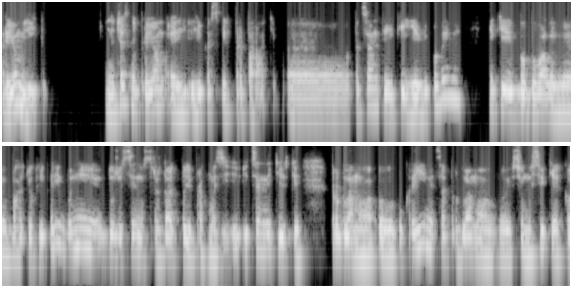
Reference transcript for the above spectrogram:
Прийом ліків. Одночасний прийом е, лікарських препаратів. Е, Пацієнти, які є віковими, які побували в багатьох лікарів, вони дуже сильно страждають поліпрагмазією. І це не тільки проблема е, України, це проблема в всьому світі, яка,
